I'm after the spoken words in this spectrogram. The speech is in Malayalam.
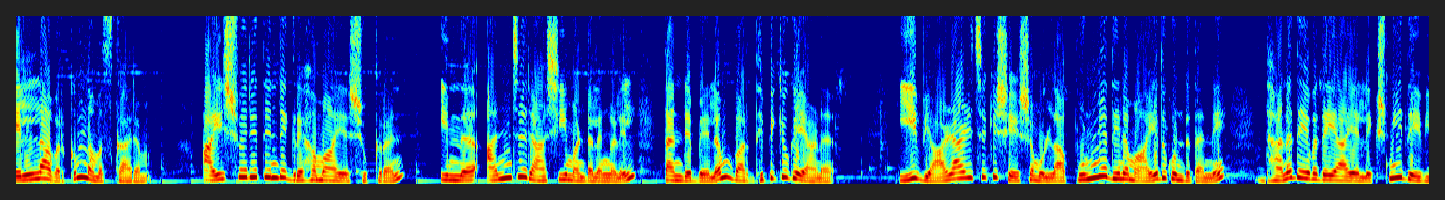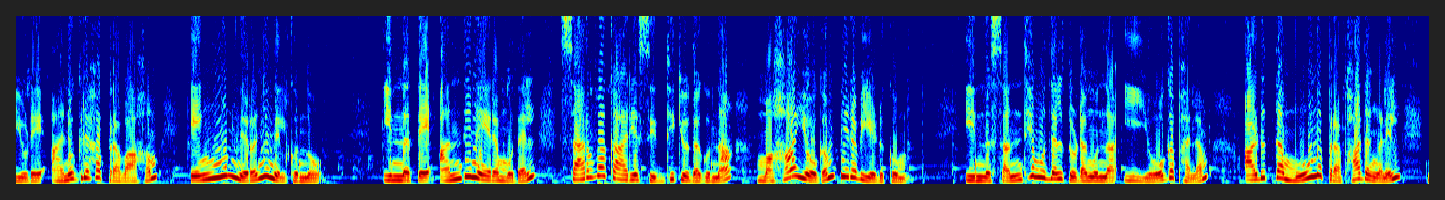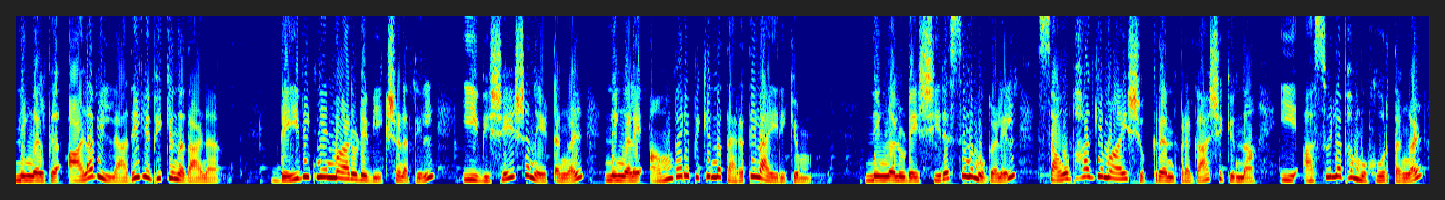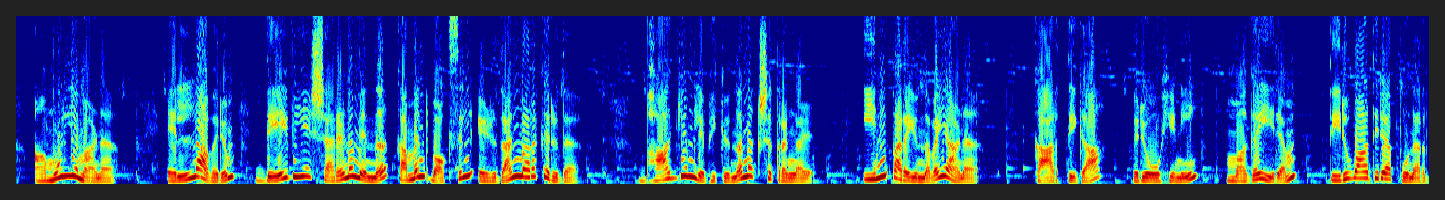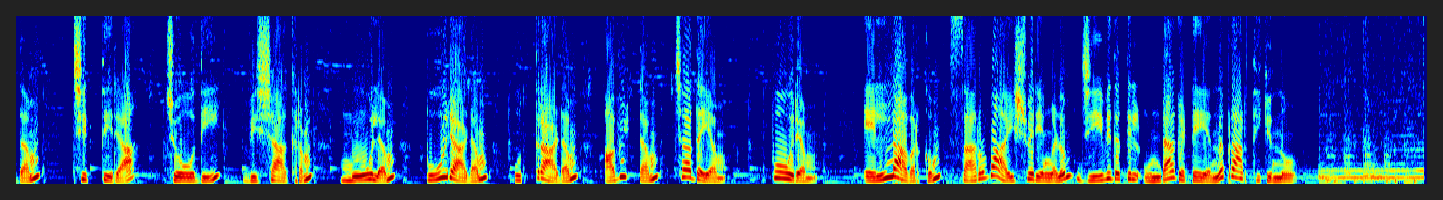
എല്ലാവർക്കും നമസ്കാരം. ഐശ്വര്യത്തിന്റെ ഗ്രഹമായ ശുക്രൻ ഇന്ന് അഞ്ച് രാശി മണ്ഡലങ്ങളിൽ തന്റെ ബലം വർദ്ധിപ്പിക്കുകയാണ്. ഈ വ്യാഴാഴ്ചയ്ക്ക് ശേഷമുള്ള പുണ്യദിനമായതുകൊണ്ട് തന്നെ ധനദേവതയായ ലക്ഷ്മി ദേവിയുടെ അനുഗ്രഹ പ്രവാഹം എങ്ങും നിറഞ്ഞു നിൽക്കുന്നു. ഇന്നത്തെ അന്തിനേരം മുതൽ സർവകാര്യ സിദ്ധിക്കുതകുന്ന മഹായോഗം പിറവിയെടുക്കും. ഇന്ന് സന്ധ്യ മുതൽ തുടങ്ങുന്ന ഈ യോഗഫലം അടുത്ത മൂന്ന് പ്രഭാതങ്ങളിൽ നിങ്ങൾക്ക് അളവില്ലാതെ ലഭിക്കുന്നതാണ്. ദൈവിജ്ഞന്മാരുടെ വീക്ഷണത്തിൽ ഈ വിശേഷ നേട്ടങ്ങൾ നിങ്ങളെ അമ്പരിപ്പിക്കുന്ന തരത്തിലായിരിക്കും. നിങ്ങളുടെ ശിരസിനു മുകളിൽ സൗഭാഗ്യമായി ശുക്രൻ പ്രകാശിക്കുന്ന ഈ അസുലഭ മുഹൂർത്തങ്ങൾ അമൂല്യമാണ്. എല്ലാവരും ദേവിയെ ശരണമെന്ന് കമന്റ് ബോക്സിൽ എഴുതാൻ മറക്കരുത്. ഭാഗ്യം ലഭിക്കുന്ന നക്ഷത്രങ്ങൾ. ഇനി പറയുന്നവയാണ്. കാർത്തിക രോഹിണി മകയിരം തിരുവാതിര പുണർദം ചിത്തിര ചോതി വിശാഖം മൂലം പൂരാടം ഉത്രാടം അവിട്ടം ചതയം പൂരം. എല്ലാവർക്കും സർവ ഐശ്വര്യങ്ങളും ജീവിതത്തിൽ ഉണ്ടാകട്ടെ എന്ന് പ്രാർത്ഥിക്കുന്നു.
